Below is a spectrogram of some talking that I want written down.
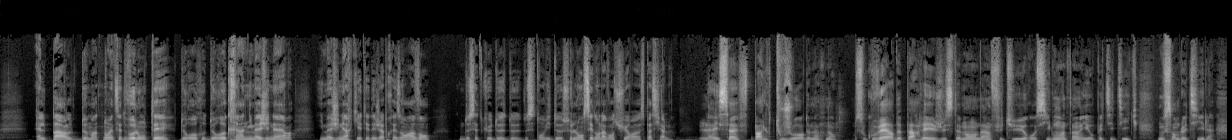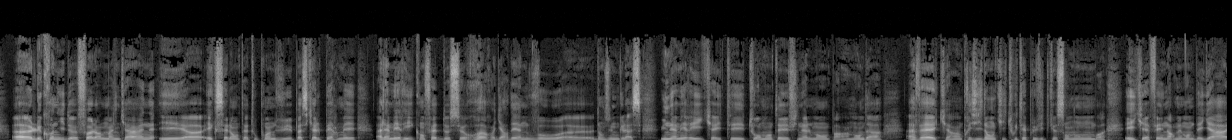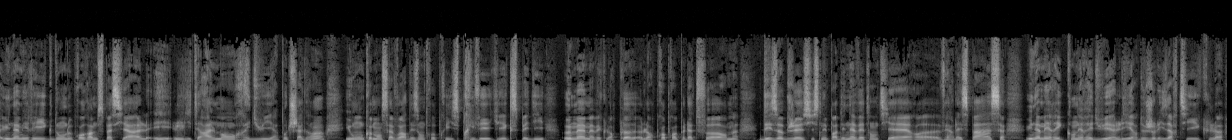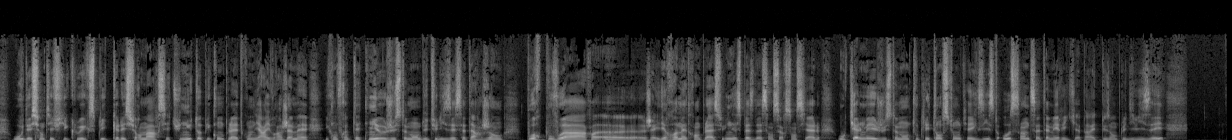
elle parle de maintenant et de cette volonté de, de recréer un imaginaire, imaginaire qui était déjà présent avant de cette, de, de cette envie de se lancer dans l'aventure euh, spatiale. L'ASF parle toujours de maintenant sous couvert de parler justement d'un futur aussi lointain et opétitique, nous semble-t-il. Euh, L'Uchronie de Fallen Mankind est euh, excellente à tout point de vue parce qu'elle permet à l'Amérique en fait de se re-regarder à nouveau euh, dans une glace. Une Amérique qui a été tourmentée finalement par un mandat avec un président qui tweetait plus vite que son ombre et qui a fait énormément de dégâts, une Amérique dont le programme spatial est littéralement réduit à peau de chagrin et où on commence des entreprises privées qui expédient eux-mêmes avec leur, leur, propre plateforme des objets, si ce n'est pas des navettes entières, euh, vers l'espace, une Amérique qu'on est réduit à lire de jolis articles où des scientifiques lui expliquent qu'elle est sur Mars est une utopie complète, qu'on n'y arrivera jamais et qu'on ferait peut-être mieux justement d'utiliser cet argent pour pouvoir, euh, j'allais dire, remettre en place une espèce d'ascenseur essentiel ou calmer justement toutes les tensions qui existent au sein de cette Amérique qui apparaît de plus en plus divisée,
